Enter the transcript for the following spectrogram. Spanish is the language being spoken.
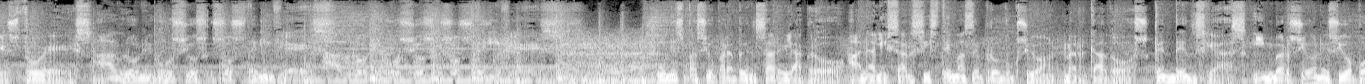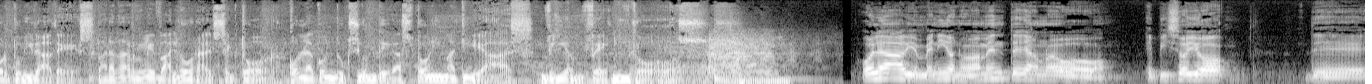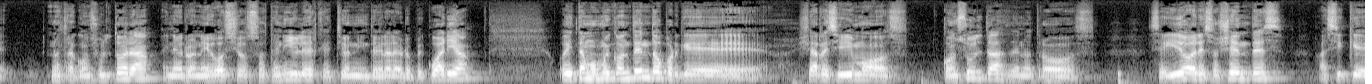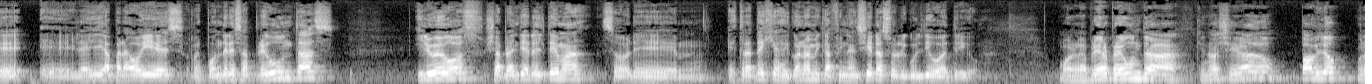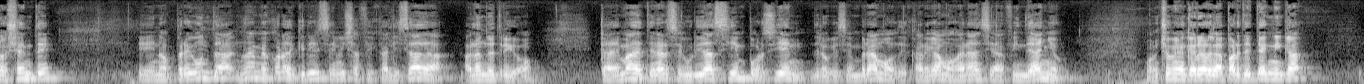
Esto es Agronegocios Sostenibles. Agronegocios Sostenibles. Un espacio para pensar el agro, analizar sistemas de producción, mercados, tendencias, inversiones y oportunidades para darle valor al sector. Con la conducción de Gastón y Matías. Bienvenidos. Hola, bienvenidos nuevamente a un nuevo episodio de nuestra consultora en agronegocios sostenibles, gestión integral agropecuaria. Hoy estamos muy contentos porque ya recibimos consultas de nuestros seguidores, oyentes, así que eh, la idea para hoy es responder esas preguntas y luego ya plantear el tema sobre mm, estrategias económicas financieras sobre el cultivo de trigo. Bueno, la primera pregunta que nos ha llegado, Pablo, un oyente, eh, nos pregunta, ¿no es mejor adquirir semilla fiscalizada, hablando de trigo, que además de tener seguridad 100% de lo que sembramos, descargamos ganancias a fin de año? Bueno, yo me voy a encargar de la parte técnica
